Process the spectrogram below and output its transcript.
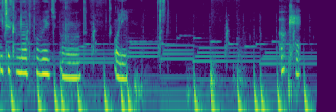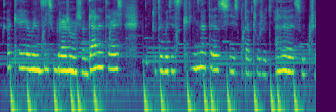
i czekam na odpowiedź od Oli. Okej. Okej, a więc dziś wyrażamy się ogarnę teraz. Tutaj będzie screena. Teraz się spytam, czy użyć aloesu, czy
